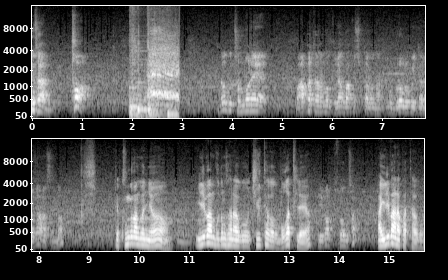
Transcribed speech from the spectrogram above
5분 부동산 터. 너 그 전번에 뭐 아파트 한번 분양받고 싶다고 나한테 뭐 물어볼 거 있다 그러지 않았었나? 근데 궁금한 건요. 응. 일반 부동산하고 지주택하고 뭐가 틀려요? 일반 부동산? 아 일반 아파트하고.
